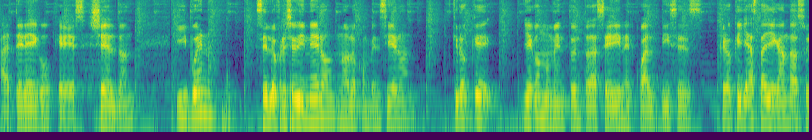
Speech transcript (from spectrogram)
alter ego que es Sheldon. Y bueno, se le ofreció dinero, no lo convencieron. Creo que llega un momento en toda serie en el cual dices, creo que ya está llegando a su,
